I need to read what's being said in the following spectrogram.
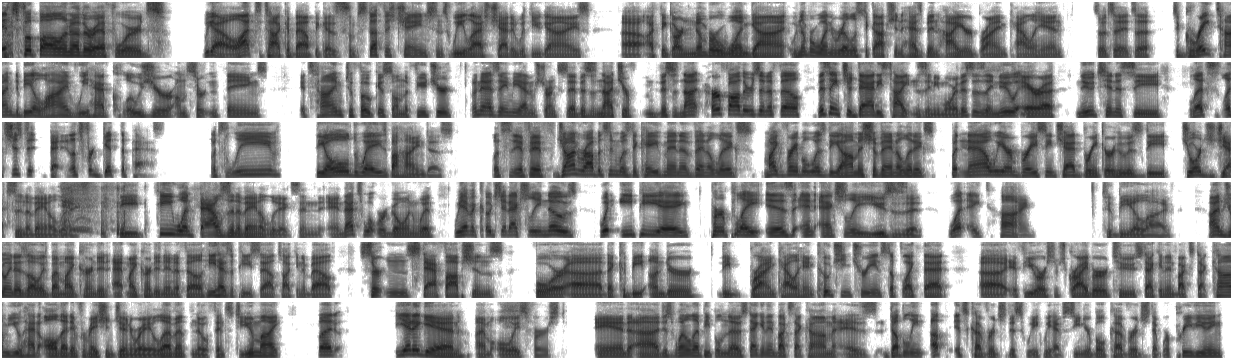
It's football and other F words. We got a lot to talk about because some stuff has changed since we last chatted with you guys. Uh, I think our number one guy, number one realistic option has been hired, Brian Callahan. So it's a it's a it's a great time to be alive. We have closure on certain things. It's time to focus on the future. And as Amy Adams Strunk said, this is not your this is not her father's NFL. This ain't your daddy's Titans anymore. This is a new era new Tennessee. Let's let's just eh, let's forget the past. Let's leave the old ways behind us. Let's if if Jon Robinson was the caveman of analytics, Mike Vrabel was the Amish of analytics, but now we are embracing Chad Brinker, who is the George Jetson of analytics, the T1000 of analytics, and and that's what we're going with. We have a coach that actually knows what EPA per play is and actually uses it. What a time to be alive. I'm joined as always by Mike Herndon at Mike Herndon NFL. He has a piece out talking about certain staff options for uh, that could be under the Brian Callahan coaching tree and stuff like that. Uh, if you are a subscriber to stackingthebox.com, you had all that information January 11th. No offense to you, Mike, but yet again, I'm always first. And uh, just want to let people know stackingthebox.com is doubling up its coverage this week. We have Senior Bowl coverage that we're previewing.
